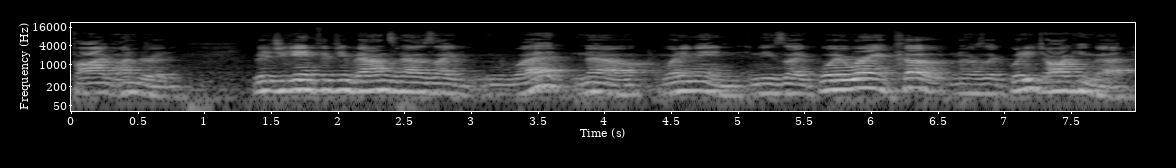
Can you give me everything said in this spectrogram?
500. Did you gain 15 pounds? And I was like, what? No. What do you mean? And he's like, well, you're wearing a coat. And I was like, what are you talking about?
